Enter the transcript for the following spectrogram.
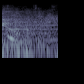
field!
